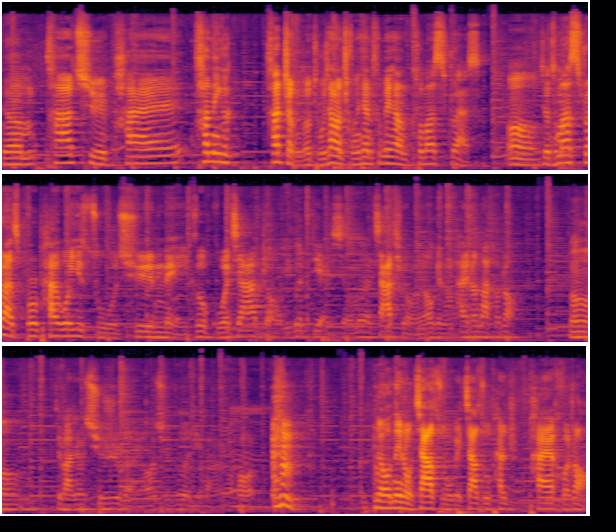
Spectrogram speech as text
嗯，她去拍，她那个她整个图像呈现特别像 Thomas Stress，嗯就 Thomas Stress 不是拍过一组去每个国家找一个典型的家庭，然后给他们拍一张大合照，嗯对吧？就是去日本，然后去各个地方，然后。然后那种家族给家族拍拍合照，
